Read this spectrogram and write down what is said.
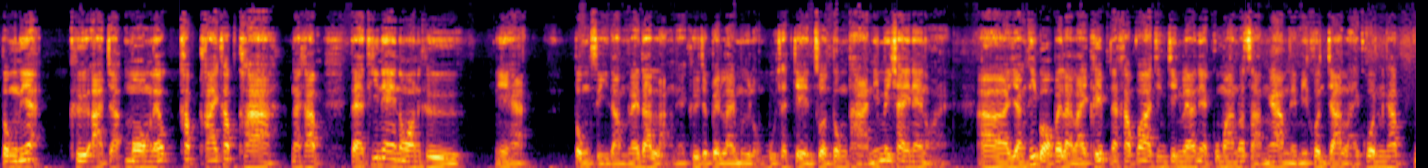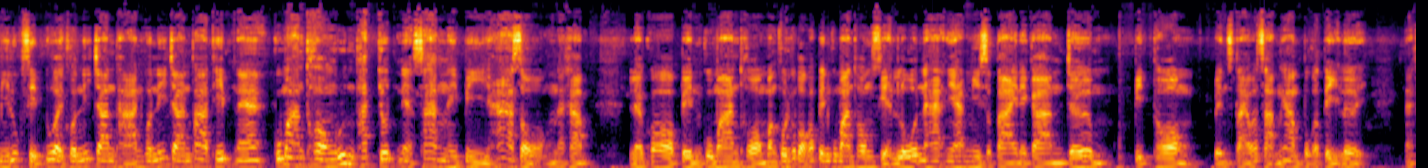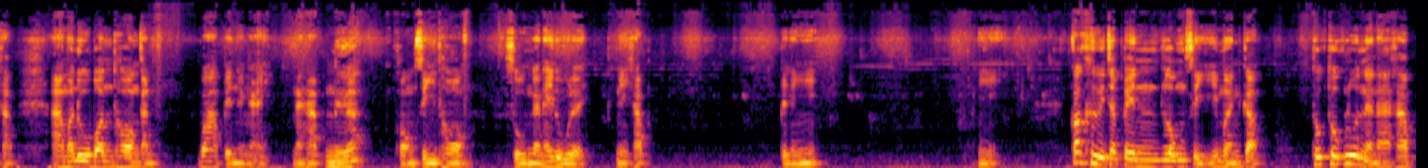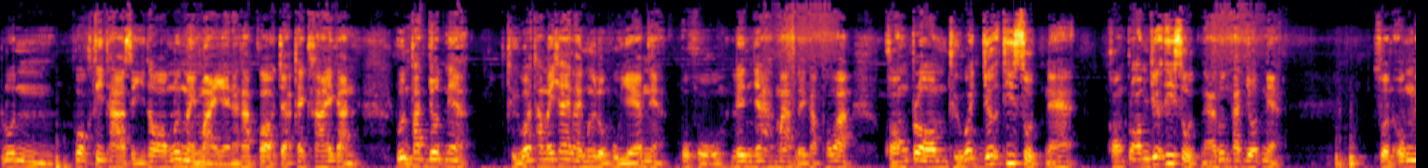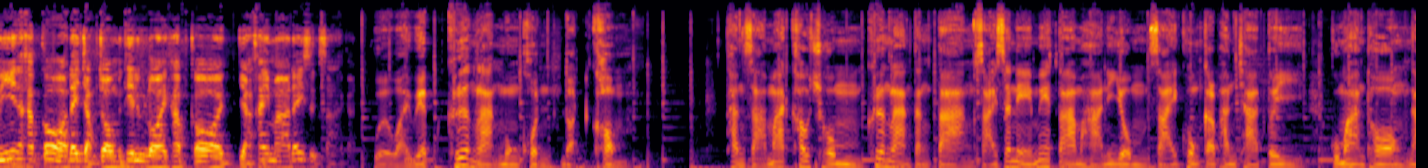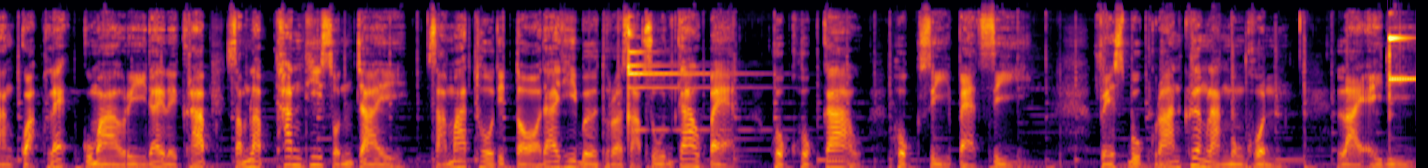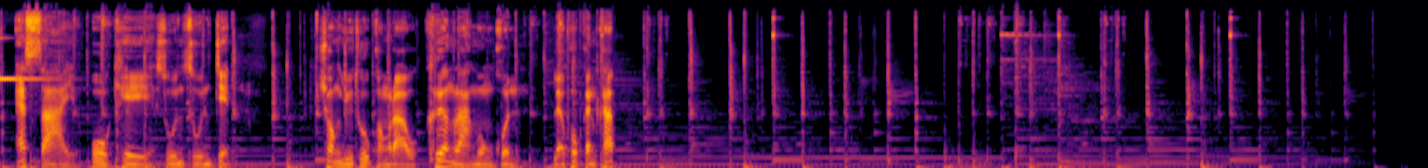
ตรงเนี้ยคืออาจจะมองแล้วคลับคล้ายคลับคลานะครับ แต่ที่แน่นอนคือนี่ฮะตรงสีดำและด้านหลังเนี่ยคือจะเป็นลายมือหลวงปู่ชัดเจน ส่วนตรงฐานนี่ไม่ใช่แน่นอน อย่างที่บอกไปหลาย ๆ คลิปนะครับว่าจริง ๆ แล้วเนี่ยกุมารวัดสามงามเนี่ยมีคนจานหลายคนครับมีลูกศิษย์ด้วยคนนี้จานฐานคนนี้จานผ้าทิพย์นะฮะกุมารทองรุ่นพัดจุดเนี่ยสร้างในปี 52 นะครับแล้วก็เป็นกุมารทองบางคนก็บอกว่าเป็นกุมารทองเสียนโล้นนะฮะเนี่ยมีสไตล์ในการเจิมปิดทอง เป็นสไตล์วัดสามงามปกติเลยนะครับามาดูบอลทองกันว่าเป็นยังไงนะครับเนื้อของสีทองซูมกันให้ดูเลยนี่ครับ เป็นอย่างนี้นี่ ก็คือจะเป็นลงสีเหมือนกับทุกๆ รุ่นนะนะครับ รุ่นพวกที่ทาสีทองรุ่นใหม่ๆนะครับ ก็จะคล้ายๆกันรุ่นพัดยศเนี่ย ถือว่าถ้าไม่ใช่ลายมือหลวงปู่แย้มเนี่ยโอ้โหเล่นยากมากเลยครับ เพราะว่าของปลอมถือว่าเยอะที่สุดนะฮะของปลอมเยอะที่สุดนะรุ่นพัดยศเนี่ย ส่วนองค์นี้นะครับก็ได้จับจองเป็นที่เรียบร้อยครับ ก็อยากให้มาได้ศึกษากัน w w w เครื่องรางมงคล .com ท่านสามารถเข้าชมเครื่องรางต่างๆ สายเสน่ห์เมตตามหานิยม สายคงกระพันชาตรี กุมารทอง นางกวักและกุมารีได้เลยครับสำหรับท่านที่สนใจ สามารถโทรติดต่อได้ที่เบอร์โทรศัพท์ 098 669 6484 Facebook ร้านเครื่องรางมงคล Line ID s i OK 007ช่อง YouTube ของเราเครื่องรางมงคล แล้วพบกันครับ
